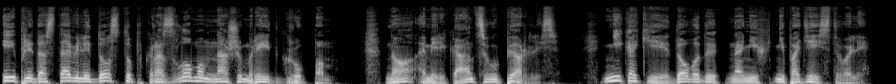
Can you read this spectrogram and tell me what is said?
и предоставили доступ к разломам нашим рейд-группам. Но американцы уперлись. Никакие доводы на них не подействовали.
